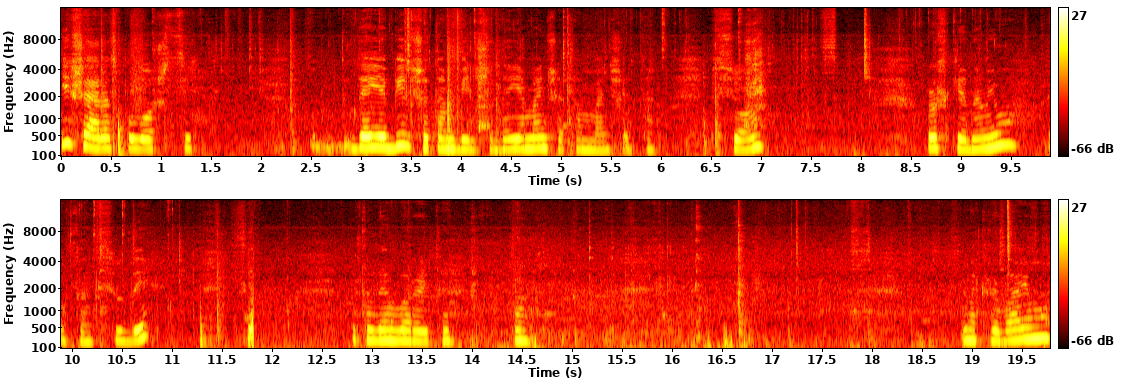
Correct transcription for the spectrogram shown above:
І ще раз по ложці. Де є більше, там більше, де є менше, там менше. Так. Все. Розкинемо його отак сюди. І кладемо варити. Так. Накриваємо.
